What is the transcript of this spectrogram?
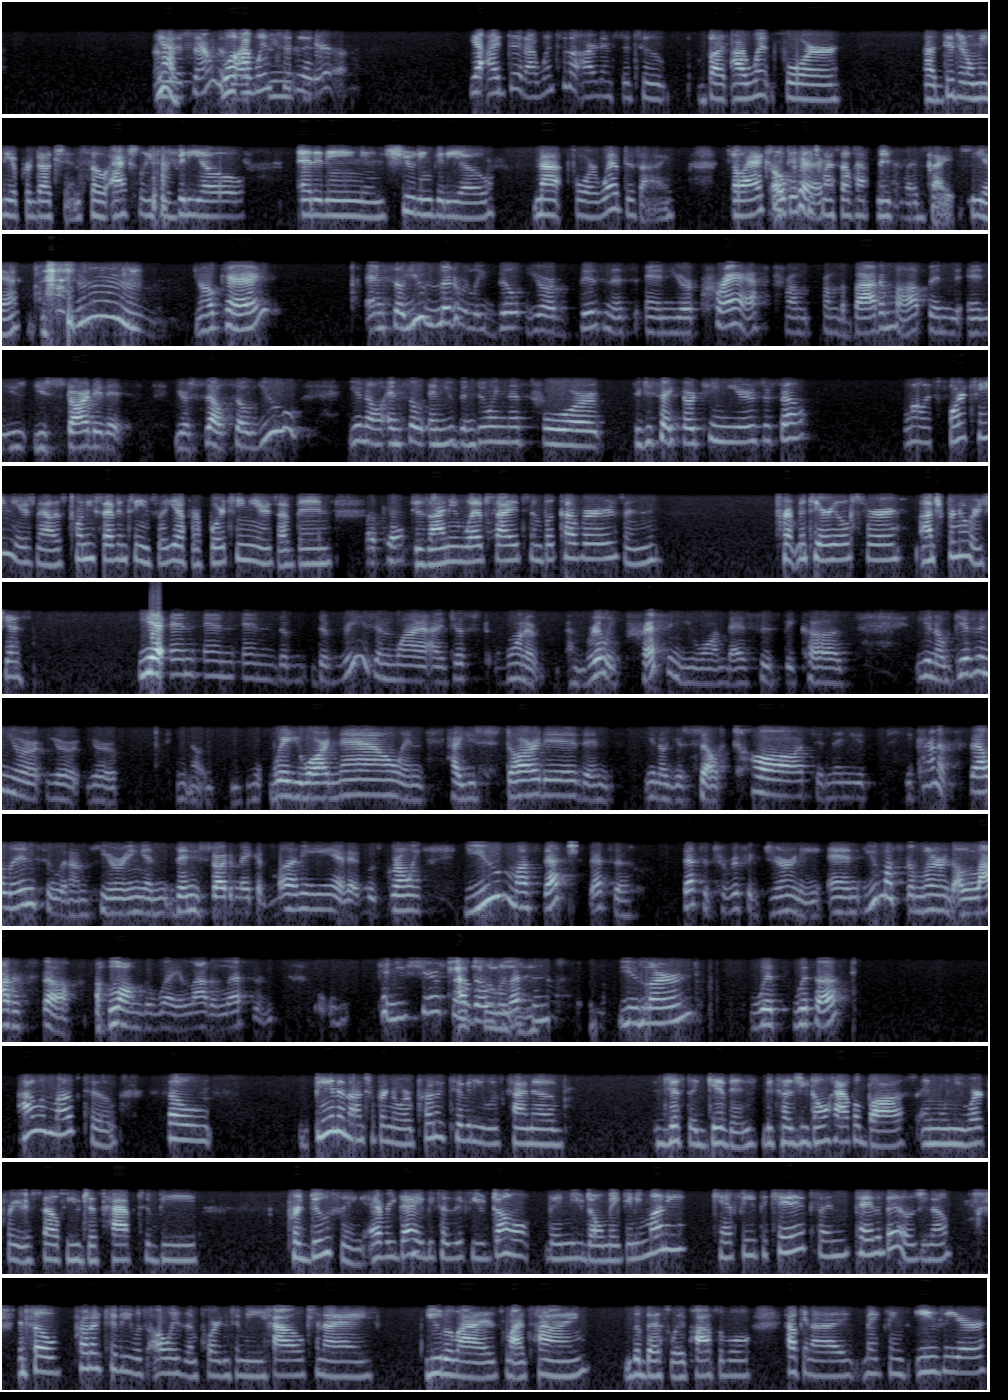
I yes. Mean, it sounded well, like I went you, to the. Yeah. Yeah, I did. I went to the Art Institute, but I went for uh, digital media production. So actually for video editing and shooting video not for web design. So I actually okay. did teach myself how to make websites. Yeah. mm, okay. And so you literally built your business and your craft from from the bottom up, and and you you started it yourself. So you, you know, and so and you've been doing this for did you say 13 years or so? Well, it's 14 years now. It's 2017. So yeah, for 14 years I've been okay. designing websites and book covers and print materials for entrepreneurs. Yes. Yeah, and and and the the reason why I just want to I'm really pressing you on this is because you know, given your your your you know where you are now and how you started and you know you're self-taught and then you you kind of fell into it i'm hearing and then you started making money and it was growing. You must that's that's a that's a terrific journey and you must have learned a lot of stuff along the way a lot of lessons. Can you share some Absolutely. of those lessons you learned with with us? I would love to. So being an entrepreneur productivity was kind of just a given because you don't have a boss. And when you work for yourself you just have to be producing every day because if you don't then you don't make any money can't feed the kids and pay the bills you know? And so productivity was always important to me. How can i utilize my time the best way possible? How can i make things easier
